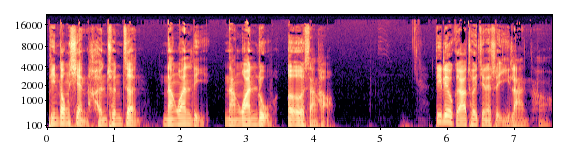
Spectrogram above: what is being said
屏东县恒春镇南湾里南湾路二二三号。第六个要推荐的是宜兰啊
